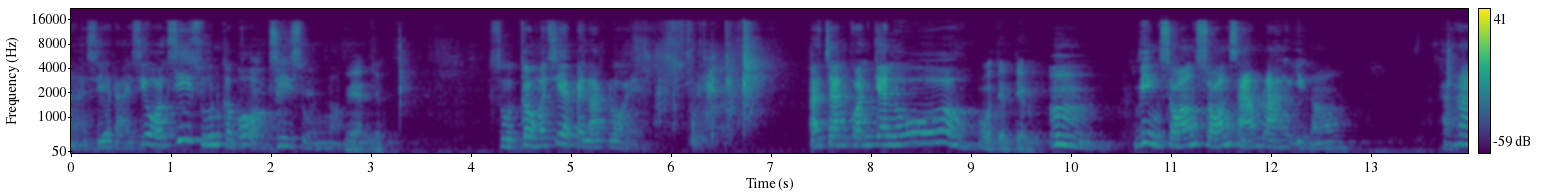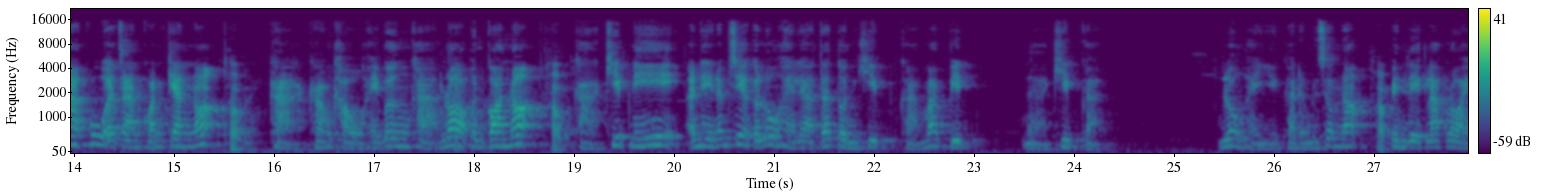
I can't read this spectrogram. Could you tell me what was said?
น่าเสียดายสิออก40ก็บ่ออก40เนาะแม่นอยู่สูตรเก่ามาเชียร์ไปหลักร้อย อาจารย์ขอนแก่นโอ้โอ้เต็มเต็มอืมวิ่งสองสองสามลางอีกเอาค่ะห้าคู่อาจารย์ขอนแก่นเนาะๆครับ ค่ะเขาเขาให้เบิ้งค่ะรอเพิ่นก่อนเนาะครับค่ะ คลิปนี้ อันนี้น้ำเชี่ยก็ลงให้แล้ว แต่ต้นคลิปค่ะ มาปิดนะคลิปก็ลงให้อีกค่ะท่านผู้ชมเนาะครับเป็นเลขหลักร้อย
